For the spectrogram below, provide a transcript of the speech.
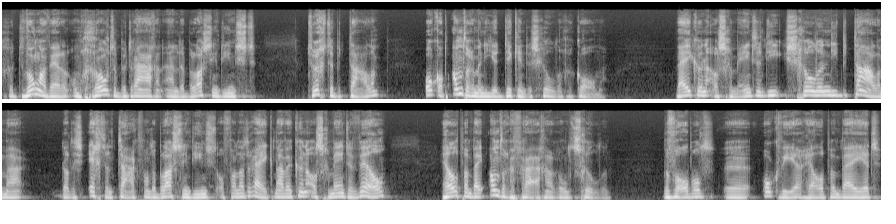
gedwongen werden om grote bedragen aan de Belastingdienst terug te betalen, ook op andere manieren dik in de schulden gekomen. Wij kunnen als gemeente die schulden niet betalen, maar dat is echt een taak van de Belastingdienst of van het Rijk. Maar wij kunnen als gemeente wel helpen bij andere vragen rond schulden. Bijvoorbeeld uh, ook weer helpen bij het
